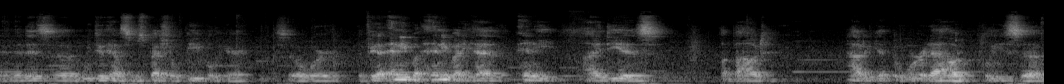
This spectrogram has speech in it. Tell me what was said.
And it is, uh, we do have some special people here, so we're, if you, anybody, anybody had any ideas about how to get the word out, please uh,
